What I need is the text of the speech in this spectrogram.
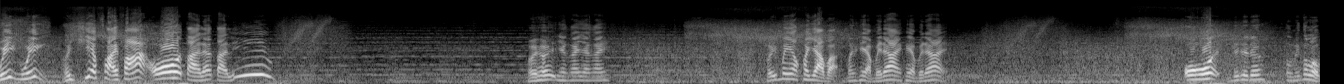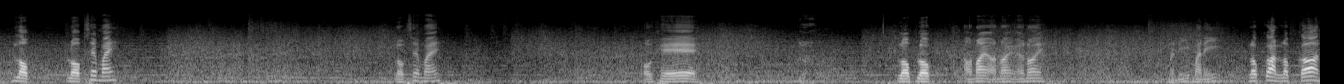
วิ่งวิ่งเฮ้ยเชี่ยฝ่ายฟ้า โอ้ตายแล้วตายแล้วเฮ้ยเฮ้ยยังไงยังไงเฮ้ยไม่เอาขยับอะมันขยับไม่ได้ขยับไม่ได้ โอ้ยเดี๋ยวเดี๋ยวเดี๋ยวตรงนี้ต้องหลบหลบหลบใช่ไหม ลบใช่ไหมโอเคหลบหลบเอาหน่อยเอาหน่อยเอาหน่อยมานี้มานี้หลบก่อนหลบก้อน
